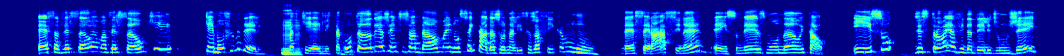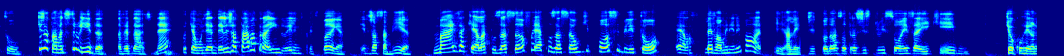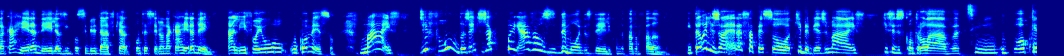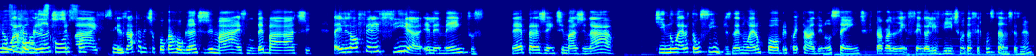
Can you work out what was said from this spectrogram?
Essa versão é uma versão que queimou o filme dele. Uhum. Mas que ele está contando e a gente já dá uma inocentada. A jornalista já fica, hum, né? Será se, né? É isso mesmo ou não e tal. E isso destrói a vida dele de um jeito que já estava destruída, na verdade, né? Porque a mulher dele já estava traindo ele para Espanha, ele já sabia. Mas aquela acusação foi a acusação que possibilitou ela levar o menino embora. E além de todas as outras destruições aí que, que ocorreram na carreira dele, as impossibilidades que aconteceram na carreira dele. Ali foi o, o começo. Mas, de fundo, a gente já acompanhava os demônios dele, como eu estava falando. Então, ele já era essa pessoa que bebia demais, que se descontrolava, Sim. um pouco arrogante demais, Sim. exatamente um pouco arrogante demais no debate. Ele já oferecia elementos né, para a gente imaginar que não era tão simples, né? Não era um pobre coitado inocente que estava sendo ali vítima das circunstâncias, né?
